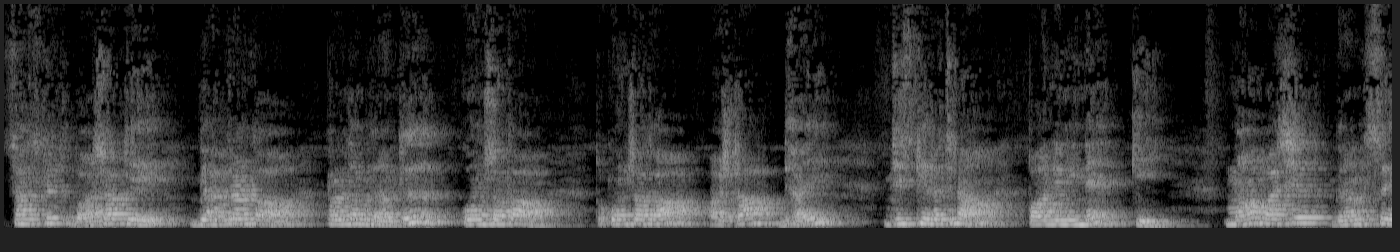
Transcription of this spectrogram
संस्कृत भाषा के व्याकरण का प्रथम ग्रंथ कौन सा था? तो कौन सा था? अष्टाध्यायी, जिसकी रचना पाणिनि ने की। महाभाष्य ग्रंथ से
